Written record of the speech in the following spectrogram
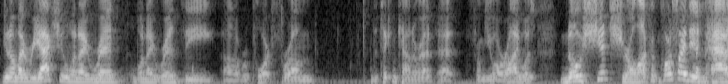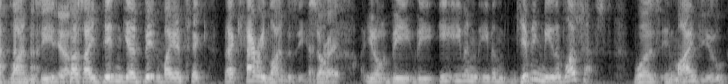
you know, my reaction when I read when I read the uh, report from the tick encounter at, at from URI was no shit, Sherlock. Of course, I didn't have Lyme disease yep. because I didn't get bitten by a tick that carried Lyme disease. That's so right. you know, the the even even giving me the blood test was, in my view,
